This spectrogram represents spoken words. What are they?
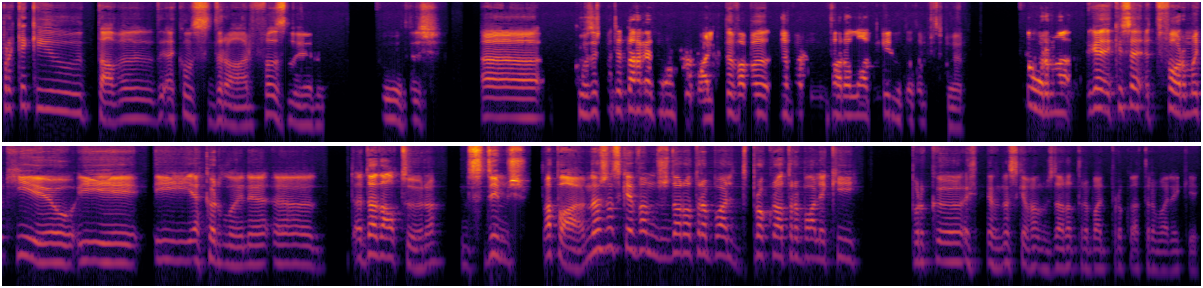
para que é que eu estava a considerar fazer coisas, uh, coisas para tentar arranjar um trabalho que não vai, não vai levar a lado nenhum, estás a perceber? De forma, é, é de forma que eu e, e a Carolina, uh, a dada altura, decidimos, opá, nós não sequer vamos dar ao trabalho de procurar trabalho aqui porque não sequer vamos dar ao trabalho de procurar trabalho aqui.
